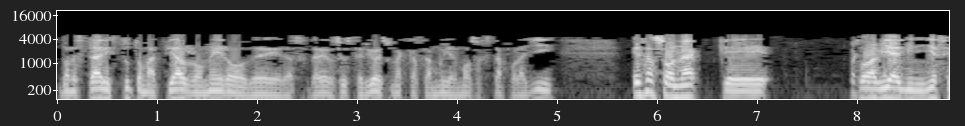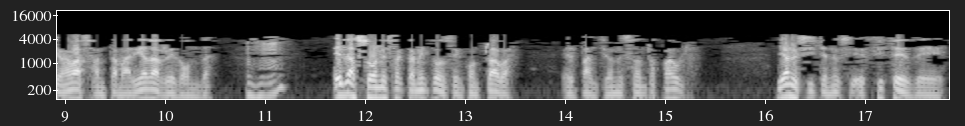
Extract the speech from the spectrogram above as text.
donde está el Instituto Matías Romero de la Secretaría de los Exteriores, una casa muy hermosa que está por allí. Esa zona que todavía en mi niñez se llamaba Santa María la Redonda, es la zona exactamente donde se encontraba el Panteón de Santa Paula. Ya no existe, no existe desde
